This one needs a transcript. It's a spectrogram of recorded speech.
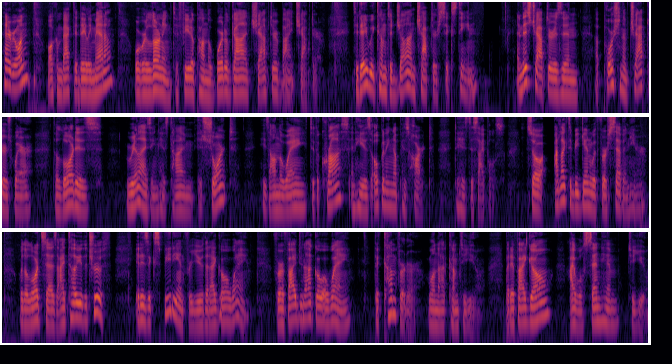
Hey everyone, welcome back to Daily Manna, where we're learning to feed upon the Word of God chapter by chapter. Today we come to John chapter 16, and this chapter is in a portion of chapters where the Lord is realizing his time is short, he's on the way to the cross, and he is opening up his heart to his disciples. So I'd like to begin with verse 7 here, where the Lord says, I tell you the truth. It is expedient for you that I go away. For if I do not go away, the Comforter will not come to you. But if I go, I will send him to you.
